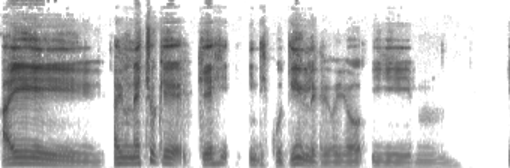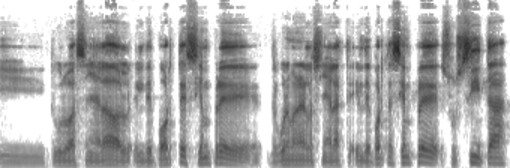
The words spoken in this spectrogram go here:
hay, hay un hecho que, es indiscutible, creo yo, y, y tú lo has señalado, el deporte siempre, de alguna manera lo señalaste, el deporte siempre suscita,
